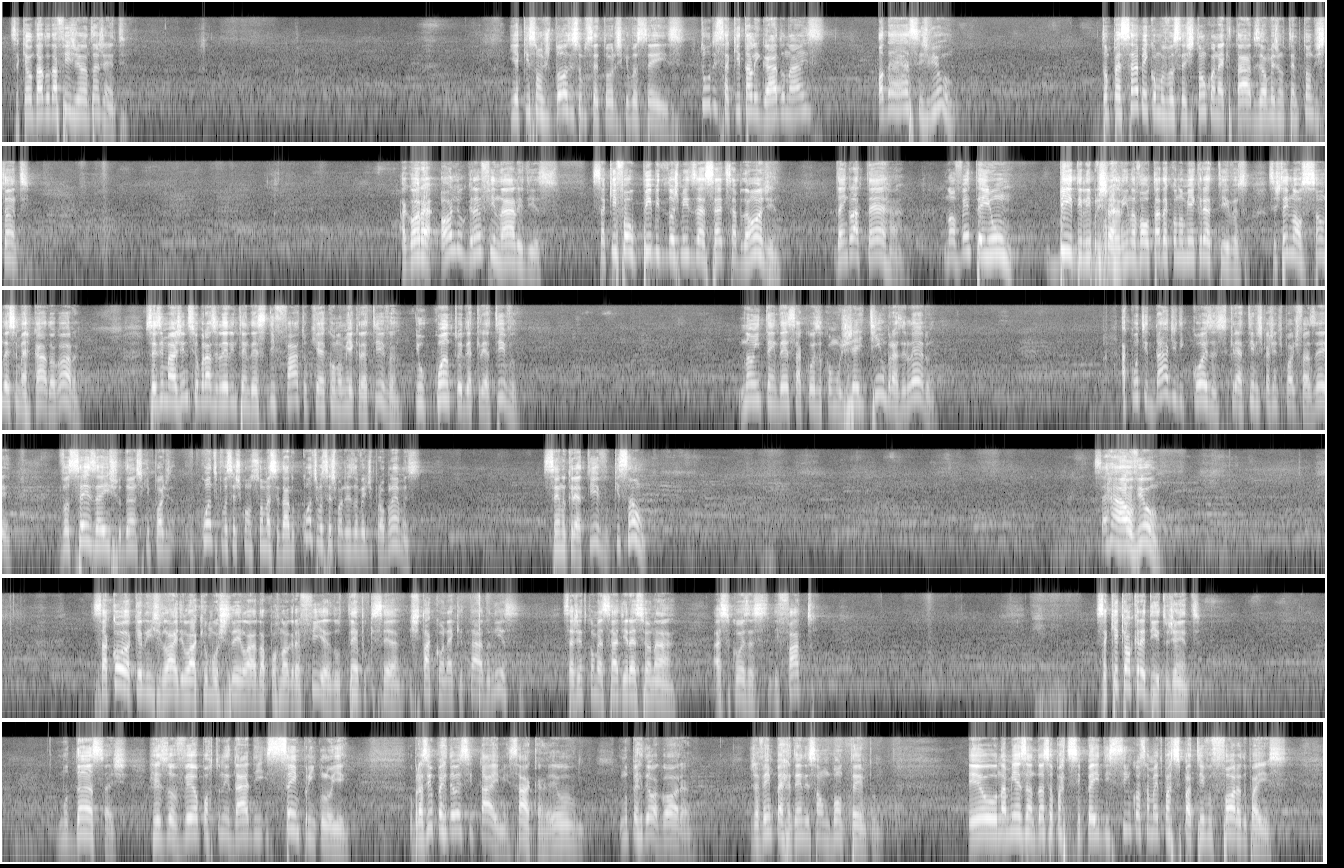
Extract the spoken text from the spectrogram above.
Isso aqui é um dado da Fijan, tá, gente? E aqui são os 12 subsetores que vocês... Tudo isso aqui está ligado nas ODS, viu? Então percebem como vocês estão conectados e ao mesmo tempo tão distantes? Agora, olha o grande finale disso. Isso aqui foi o PIB de 2017, sabe de onde? Da Inglaterra. 91 bi de libra esterlina voltado à economia criativa. Vocês têm noção desse mercado agora? Vocês imaginem se o brasileiro entendesse de fato o que é economia criativa e o quanto ele é criativo? Não entendesse a coisa como jeitinho brasileiro? A quantidade de coisas criativas que a gente pode fazer, vocês aí, estudantes, que pode, quanto que vocês consomem a cidade, o quanto vocês podem resolver de problemas? Sendo criativo? Que são? Isso é real, viu? Sacou aquele slide lá que eu mostrei lá da pornografia, do tempo que você está conectado nisso? Se a gente começar a direcionar as coisas de fato? Isso aqui é que eu acredito, gente. Mudanças, resolver oportunidade e sempre incluir. O Brasil perdeu esse time, saca? Eu não perdeu agora. Já vem perdendo isso há um bom tempo. Eu, na minhas andanças, participei de cinco orçamentos participativos fora do país.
